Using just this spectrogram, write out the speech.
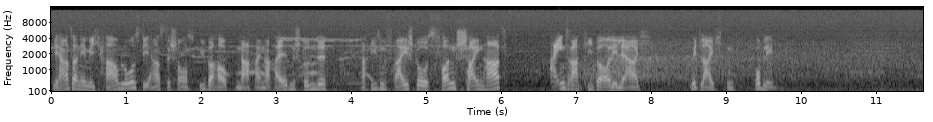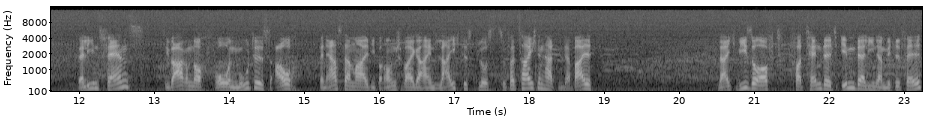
Die Hertha nämlich harmlos, die erste Chance überhaupt nach einer halben Stunde nach diesem Freistoß von Scheinhardt. Eintracht-Keeper Olli Lerch mit leichten Problemen. Berlins Fans, sie waren noch frohen Mutes, auch wenn erst einmal die Braunschweiger ein leichtes Plus zu verzeichnen hatten. Der Ball gleich wie so oft vertändelt im Berliner Mittelfeld.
